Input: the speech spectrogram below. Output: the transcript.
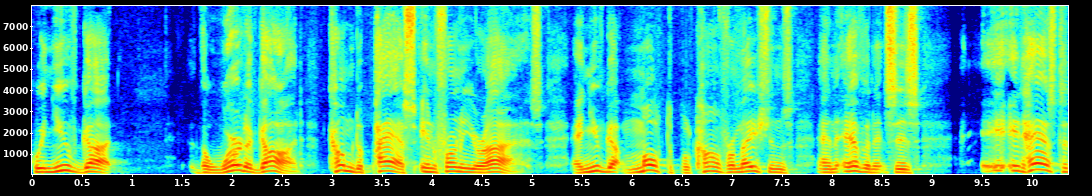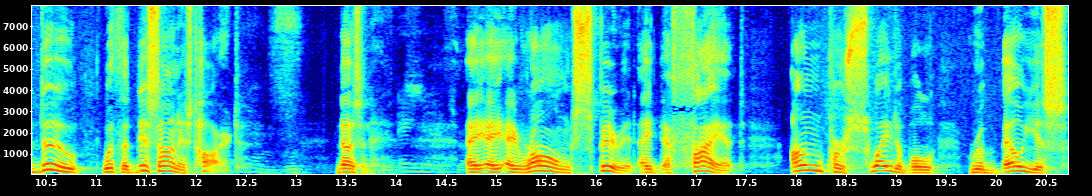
When you've got the Word of God come to pass in front of your eyes, and you've got multiple confirmations and evidences, it has to do with a dishonest heart, doesn't it? A, a, a wrong spirit, a defiant, unpersuadable, rebellious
